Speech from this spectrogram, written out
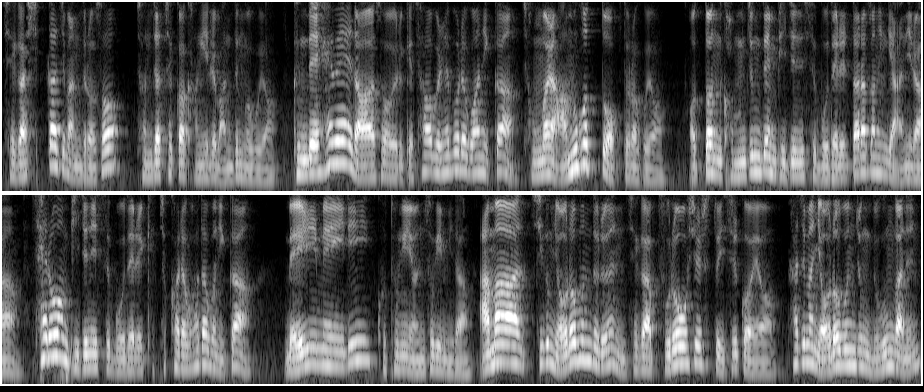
제가 10까지 만들어서 전자책과 강의를 만든 거고요. 근데 해외에 나와서 이렇게 사업을 해보려고 하니까 정말 아무것도 없더라고요. 어떤 검증된 비즈니스 모델을 따라가는 게 아니라 새로운 비즈니스 모델을 개척하려고 하다 보니까 매일매일이 고통의 연속입니다. 아마 지금 여러분들은 제가 부러우실 수도 있을 거예요. 하지만 여러분 중 누군가는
